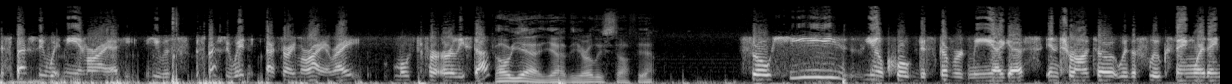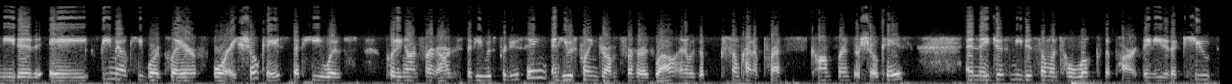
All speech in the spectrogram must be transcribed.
Especially Whitney and Mariah. He he was especially Whitney. Uh, sorry, Mariah, right? Most of her early stuff. Oh yeah, yeah, the early stuff, yeah. So he, you know, quote, discovered me, I guess, in Toronto. It was a fluke thing where they needed a female keyboard player for a showcase that he was putting on for an artist that he was producing, and he was playing drums for her as well. And it was a, some kind of press conference or showcase, and they just needed someone to look the part. They needed a cute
